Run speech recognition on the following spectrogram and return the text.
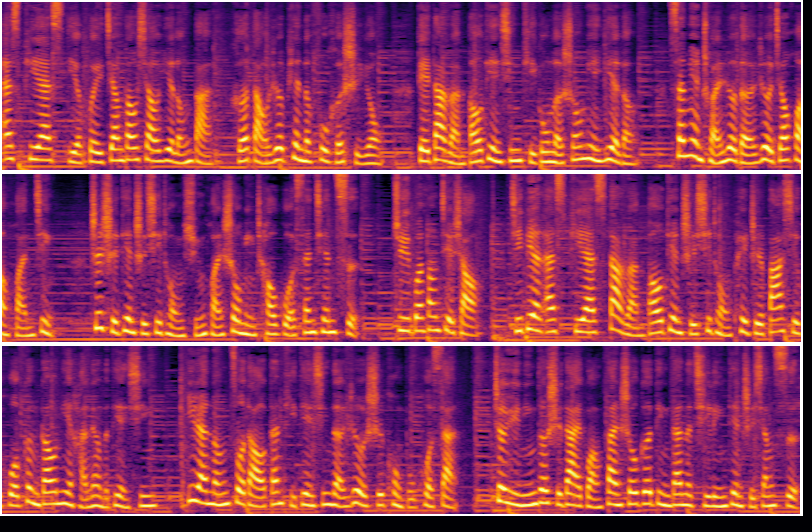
SPS 也会将高效液冷板和导热片的复合使用，给大软包电芯提供了双面液冷、三面传热的热交换环境，支持电池系统循环寿命超过三千次。据官方介绍，即便 SPS 大软包电池系统配置八系或更高镍含量的电芯，依然能做到单体电芯的热失控不扩散。这与宁德时代广泛收割订单的麒麟电池相似。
